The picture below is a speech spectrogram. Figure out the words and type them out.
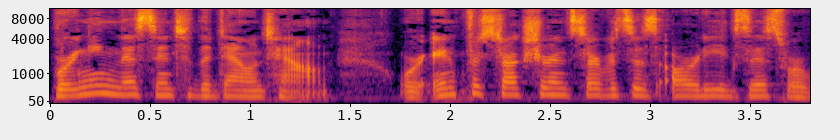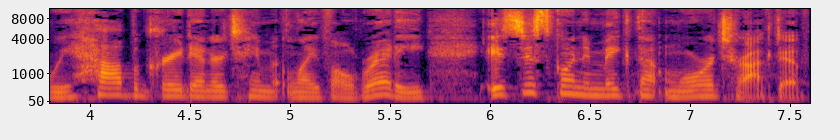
bringing this into the downtown where infrastructure and services already exist, where we have a great entertainment life already, is just going to make that more attractive.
